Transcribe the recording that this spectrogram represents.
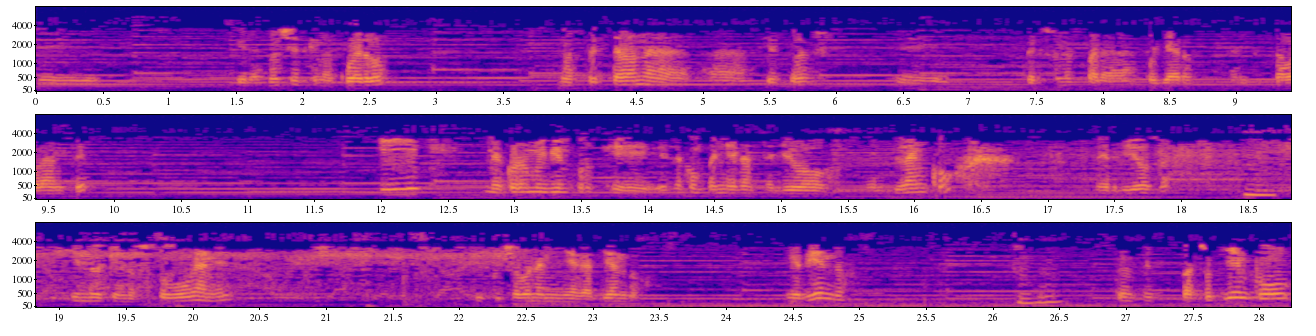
de, las noches que me acuerdo, nos prestaron a, a ciertas eh, personas para apoyar al restaurante y me acuerdo muy bien porque esa compañera salió en blanco, nerviosa, mm. diciendo que en los toboganes se escuchaba una niña gateando y riendo. Entonces pasó tiempo,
